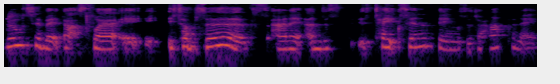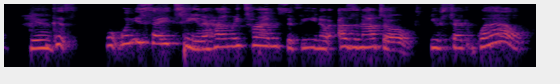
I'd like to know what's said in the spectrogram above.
the root of it. That's where it, it observes and it, and it takes in things that are happening. Yeah. Because when you say, Tina, how many times have, you know, as an adult, you've said, well, you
